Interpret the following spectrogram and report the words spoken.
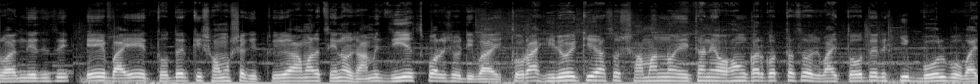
রয়েন দিয়ে দিছি এ ভাই এ তোদের কি সমস্যা কি? তুই আমার চেনস আমি জিএস পরে সেটি ভাই। তোরা হিরোই কি আছো সামান্য এটা নিয়ে অহংকার করতেছস? ভাই তোদের কি বলব? ভাই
